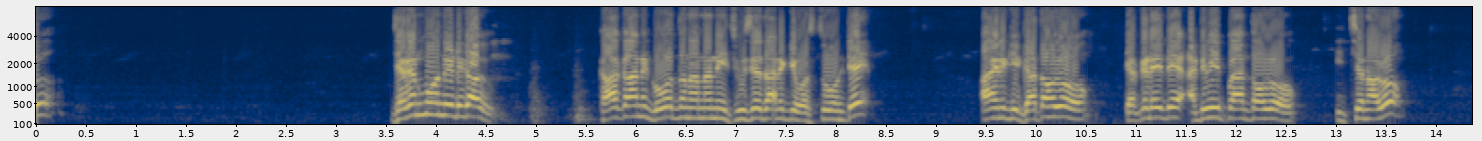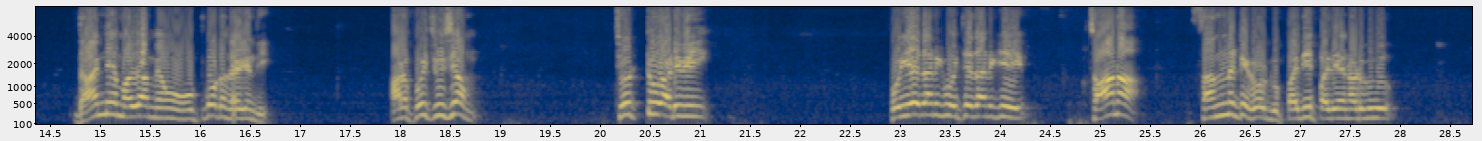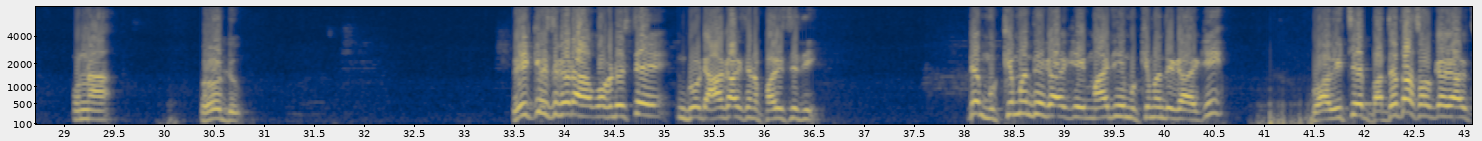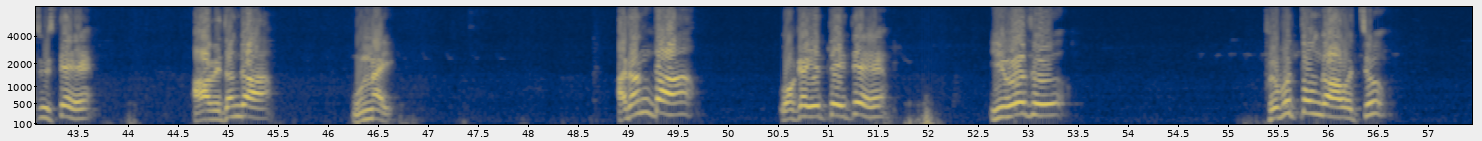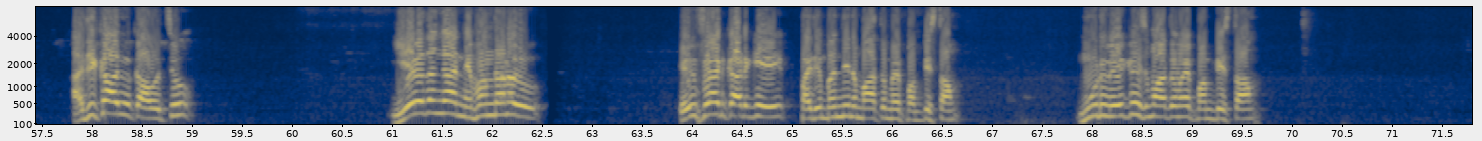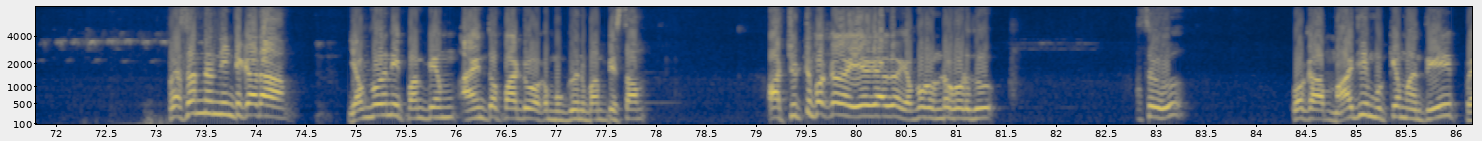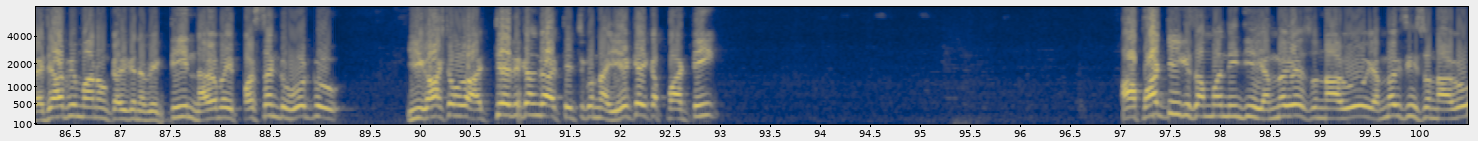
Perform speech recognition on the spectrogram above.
జగన్మోహన్ రెడ్డి గారు కాకాని గోవర్ధన్ అన్నని చూసేదానికి వస్తూ ఉంటే ఆయనకి గతంలో ఎక్కడైతే అటవీ ప్రాంతంలో ఇచ్చినారో దాన్నే మళ్ళా మేము ఒప్పుకోవడం జరిగింది. ఆడ పోయి చూసాం చుట్టూ అడవి పోయేదానికి వచ్చేదానికి చాలా సన్నటి రోడ్డు పది పదిహేను అడుగులు ఉన్న రోడ్డు. వెహికల్స్ కూడా ఒకటి వస్తే ఇంకోటి ఆగాల్సిన పరిస్థితి. అంటే ముఖ్యమంత్రి గారికి మాజీ ముఖ్యమంత్రి గారికి వారు ఇచ్చే భద్రతా సౌకర్యాలు చూస్తే ఆ విధంగా ఉన్నాయి. అదంతా ఒక ఎత్తు అయితే ఈరోజు ప్రభుత్వం కావచ్చు అధికారులు కావచ్చు ఏ విధంగా నిబంధనలు ఎలిఫాడ్ కాడికి పది మందిని మాత్రమే పంపిస్తాం మూడు వెహికల్స్ మాత్రమే పంపిస్తాం ప్రసన్న ఇంటికాడ ఎవరిని పంపాం ఆయనతో పాటు ఒక ముగ్గురిని పంపిస్తాం. ఆ చుట్టుపక్కల ఏరియాలో ఎవరు ఉండకూడదు. అసలు ఒక మాజీ ముఖ్యమంత్రి ప్రజాభిమానం కలిగిన వ్యక్తి నలభై పర్సెంట్ ఓట్లు ఈ రాష్ట్రంలో అత్యధికంగా తెచ్చుకున్న ఏకైక పార్టీ. ఆ పార్టీకి సంబంధించి ఎమ్మెల్యేస్ ఉన్నారు ఎమ్మెల్సీస్ ఉన్నారు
